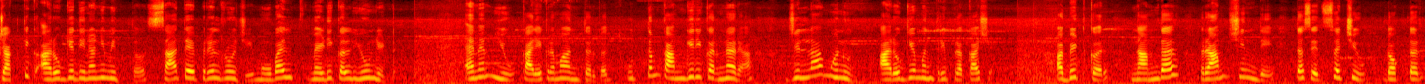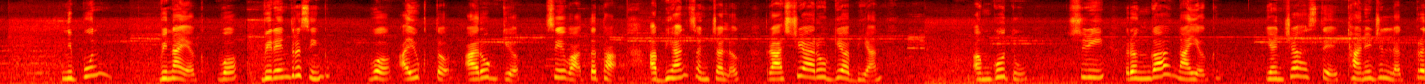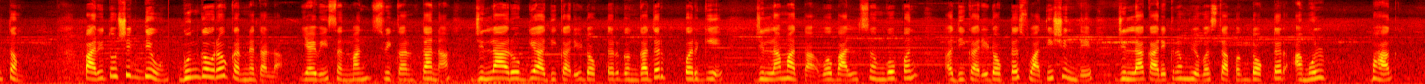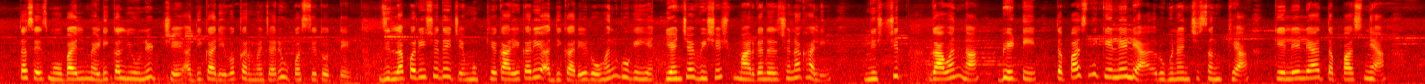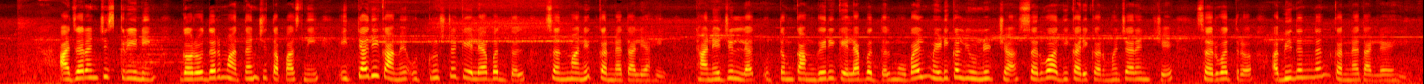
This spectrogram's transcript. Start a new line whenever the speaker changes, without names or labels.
जागतिक आरोग्य दिनानिमित्त सात एप्रिल रोजी mobile medical unit M M U कार्यक्रमाअंतर्गत उत्तम कामगिरी करणाऱ्या जिल्हा म्हणून आरोग्यमंत्री प्रकाश आंबेडकर नामदार राम शिंदे तसेच सचिव डॉक्टर निपुण विनायक व वीरेंद्र सिंग व आयुक्त आरोग्य सेवा तथा अभियान संचालक राष्ट्रीय आरोग्य अभियान अमगोतू श्री रंगा नायक यांच्या हस्ते ठाणे जिल्ह्यात प्रथम पारितोषिक देऊन गुणगौरव करण्यात आला. यावेळी सन्मान स्वीकारताना जिल्हा आरोग्य अधिकारी डॉक्टर गंगाधर परगे जिल्हा माता व बालसंगोपन अधिकारी डॉक्टर स्वाती शिंदे जिल्हा कार्यक्रम व्यवस्थापक डॉक्टर अमोल भाग तसेच मोबाईल मेडिकल युनिटचे अधिकारी व कर्मचारी उपस्थित होते. जिल्हा परिषदेचे मुख्य कार्यकारी अधिकारी रोहन घुगे यांच्या विशेष मार्गदर्शनाखाली निश्चित गावांना भेटी तपासणी केलेल्या रुग्णांची संख्या केलेल्या तपासण्या आजारांची स्क्रीनिंग गरोदर मातांची तपासणी इत्यादी कामे उत्कृष्ट केल्याबद्दल सन्मानित करण्यात आले आहे. ठाणे जिल्ह्यात उत्तम कामगिरी केल्याबद्दल मोबाईल मेडिकल युनिटच्या सर्व अधिकारी कर्मचाऱ्यांचे सर्वत्र अभिनंदन करण्यात आले आहे.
